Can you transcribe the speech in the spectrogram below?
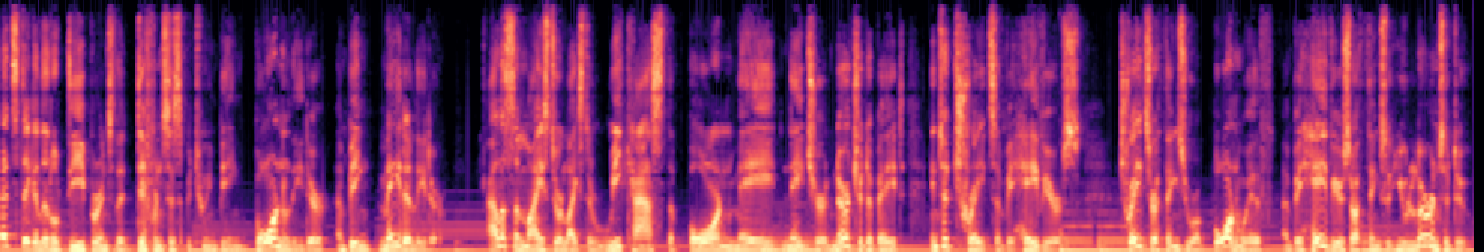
Let's dig a little deeper into the differences between being born a leader and being made a leader. Alyson Meister likes to recast the born, made, nature, nurture debate into traits and behaviors. Traits are things you are born with, and behaviors are things that you learn to do.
